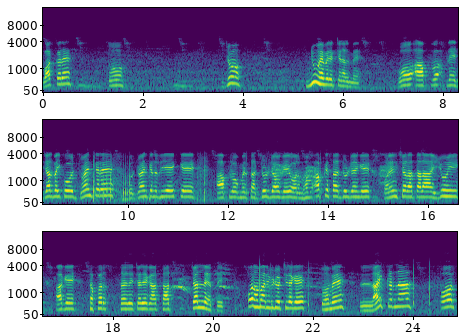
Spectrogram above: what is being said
वॉक करें। तो जो न्यू है मेरे चैनल में, वो आप अपने एजाज भाई को ज्वाइन करें और ज्वाइन करने दिए कि आप लोग मेरे साथ जुड़ जाओगे और हम आपके साथ जुड़ जाएँगे और इन ताला यूँ ही आगे सफ़र चलेगा, साथ चलने से। और हमारी वीडियो अच्छी लगे तो हमें लाइक करना और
